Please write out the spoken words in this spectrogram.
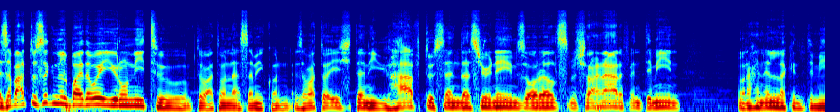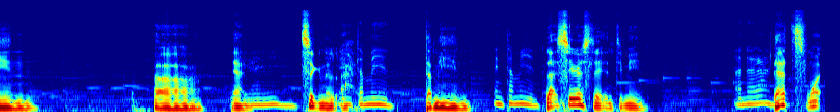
إذا بعتوا Signal by the way you don't need to تبعتوا لنا أساميكم. إذا بعتوا أي شيء تاني you have to send us your names or else مش رح نعرف أنت مين. ورح نقول لك أنت مين. ف يعني Signal أنت مين؟ أنت مين؟ أنت مين؟ لا seriously أنت مين؟ أنا رانيا That's one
